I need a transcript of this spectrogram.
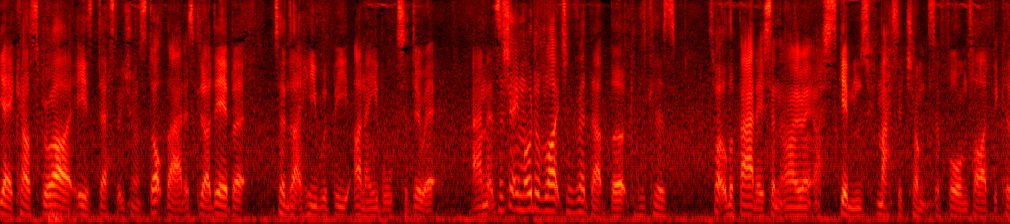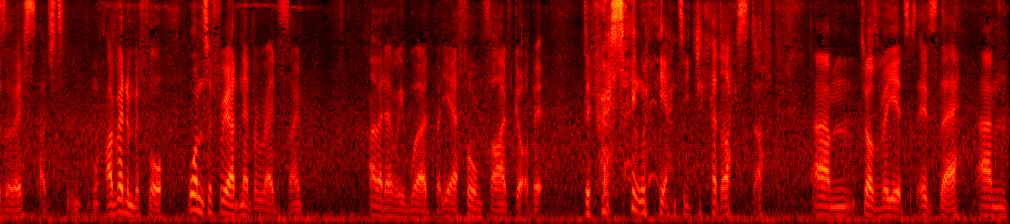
yeah, Skirata is desperately trying to stop that. It's a good idea, but turns out he would be unable to do it. And it's a shame. I would have liked to have read that book because it's like all the baddest, and I, I skimmed massive chunks of four and five because of this. I just I've read them before. One to three I'd never read, so I read every word. But yeah, four and five got a bit depressing with the anti-Jedi stuff. Um, trust me, it's it's there. Um,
